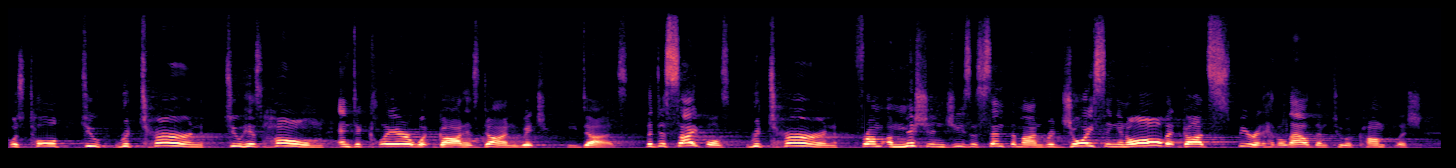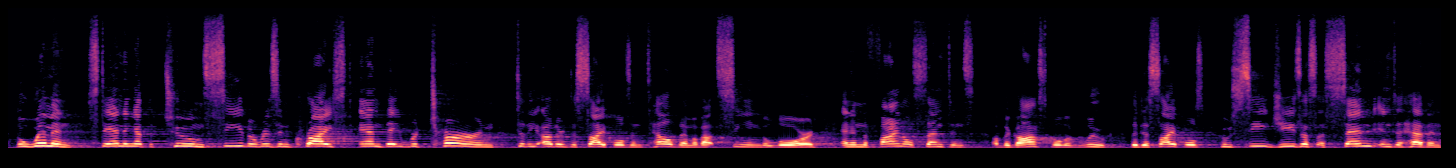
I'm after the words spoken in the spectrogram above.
was told to return to his home and declare what God has done, which he does. The disciples return from a mission Jesus sent them on, rejoicing in all that God's Spirit had allowed them to accomplish. The women standing at the tomb see the risen Christ and they return to the other disciples and tell them about seeing the Lord. And in the final sentence of the Gospel of Luke, the disciples who see Jesus ascend into heaven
